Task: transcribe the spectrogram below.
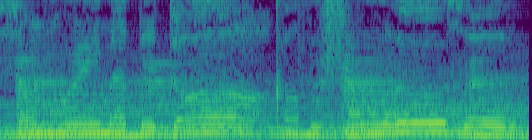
sun ray met the dark of the fuller's earth.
